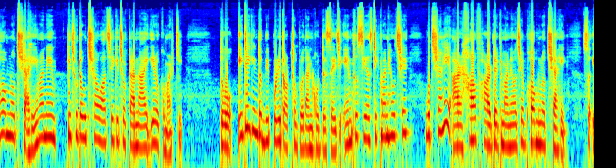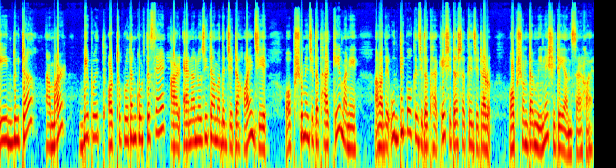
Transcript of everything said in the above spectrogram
ভগ্নোৎসাহী মানে কিছুটা উৎসাহ আছে, কিছুটা নাই, এরকম আর কি। তো এটি কিন্তু বিপরীত অর্থ প্রদান করতেছে, যে এনথোসিয়াস্টিক মানে হচ্ছে উৎসাহী আর হাফ হার্টেড মানে হচ্ছে ভগ্নোৎসাহী। সো এই দুইটা আমার বিপরীত অর্থ প্রদান করতেছে, আর অ্যানালজিতে আমাদের যেটা হয়, যে অপশনে যেটা থাকে মানে আমাদের উদ্দীপকে যেটা থাকে, সেটার সাথে যেটার অপশনটা মিলে, সেটাই অ্যান্সার হয়।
